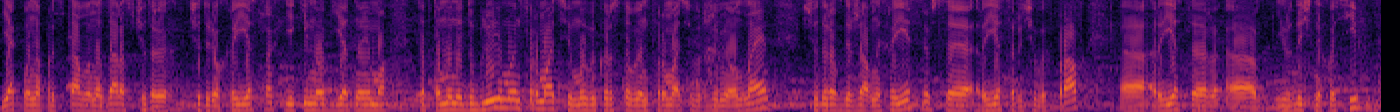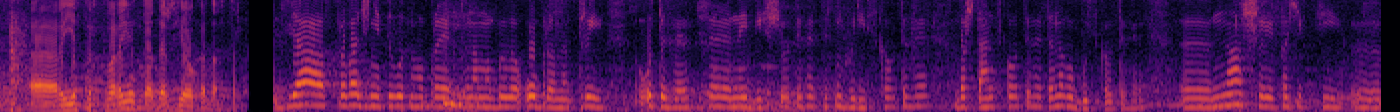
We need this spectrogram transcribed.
як вона представлена зараз в чотирьох, в чотирьох реєстрах, які ми об'єднуємо. Тобто ми не дублюємо інформацію, ми використовуємо інформацію в режимі онлайн з чотирьох державних реєстрів. Це реєстр речових прав, е, реєстр е, юридичних осіб, е, реєстр тварин та Держгеокадастр. Для впровадження пілотного проєкту нами було обрано три ОТГ. Це найбільші ОТГ, це Снігурівська ОТГ, Баштанська ОТГ та Новобузька ОТГ. Е, Наші фахівці е,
